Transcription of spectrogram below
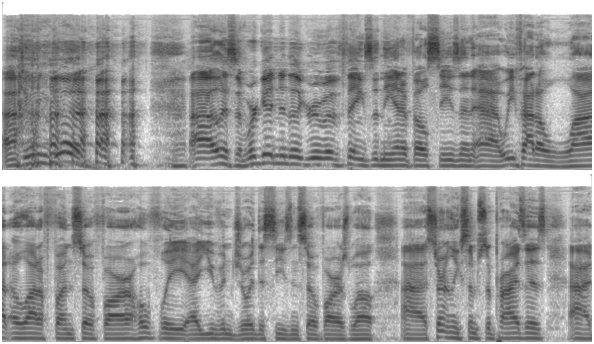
Uh, Doing good. uh, listen, we're getting into the groove of things in the NFL season. Uh, we've had a lot, a lot of fun so far. Hopefully, uh, you've enjoyed the season so far as well. Uh, certainly, some surprises. Uh,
